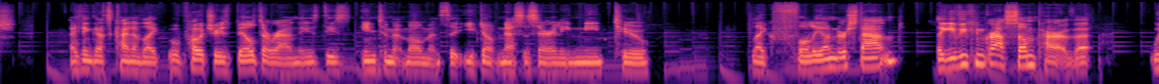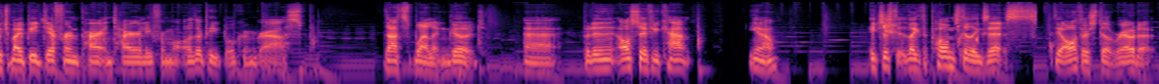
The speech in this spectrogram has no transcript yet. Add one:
I think that's kind of like well, poetry is built around these these intimate moments that you don't necessarily need to like fully understand. Like if you can grasp some part of it, which might be a different part entirely from what other people can grasp, that's well and good. Uh, but then also if you can't, you know, it just like the poem still exists. The author still wrote it.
